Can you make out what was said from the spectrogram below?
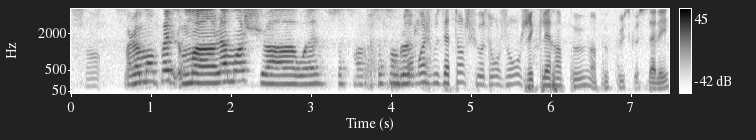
500. Bah, là, moi, en fait, moi, là, moi, je suis à, ouais, 700, 700 Moi, je vous attends, je suis au donjon. J'éclaire un peu, un peu plus que salé.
